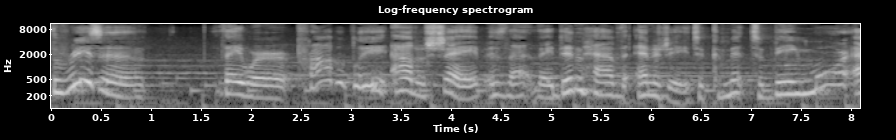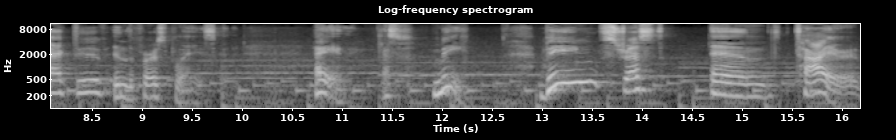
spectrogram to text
the reason they were probably out of shape is that they didn't have the energy to commit to being more active in the first place. Hey, that's me. Being stressed and tired,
